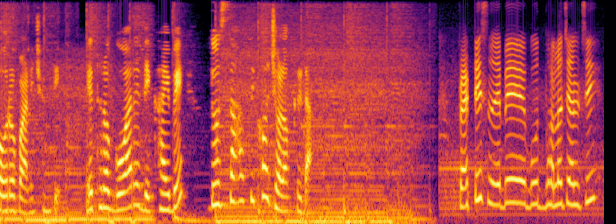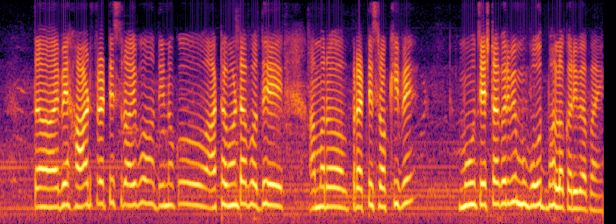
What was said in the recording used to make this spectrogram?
ଗୌରବ ଆଣିଛନ୍ତି ଏଥର ଗୋଆରେ ଦେଖାଇବେ ଦୁଃସାହସିକ ଜଳକ୍ରୀଡ଼ା ପ୍ରାକ୍ଟିସ୍ ଏବେ ବହୁତ ଭଲ ଚାଲିଛି ତ ଏବେ ହାର୍ଡ଼ ପ୍ରାକ୍ଟିସ୍ ରହିବ ଦିନକୁ ଆଠ ଘଣ୍ଟା ବୋଧେ ଆମର ପ୍ରାକ୍ଟିସ୍ ରଖିବେ ମୁଁ ଚେଷ୍ଟା କରିବି ମୁଁ ବହୁତ ଭଲ କରିବା ପାଇଁ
